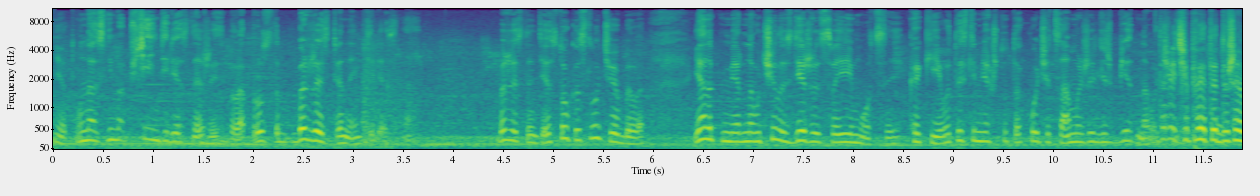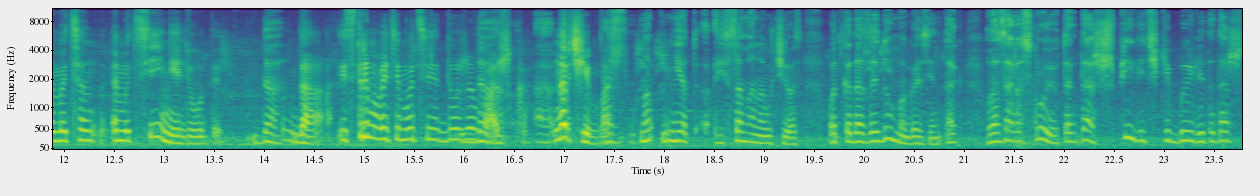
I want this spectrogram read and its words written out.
нет. У нас с ним вообще интересная жизнь была, просто божественно интересная. Божественно интересная. Столько случаев было. Я, например, научилась сдерживать свои эмоции. Какие? Вот если мне что-то хочется, а мы же лишь бедно До очень. речі, поети дуже емоці... емоційні люди. Да. Да. І стримувати емоції дуже Да. важко. А- Навчим А, вас. ну, нет, и сама научилась. Вот когда зайду в магазин, так, глаза раскрою, тогда шпилечки были, тогда ж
